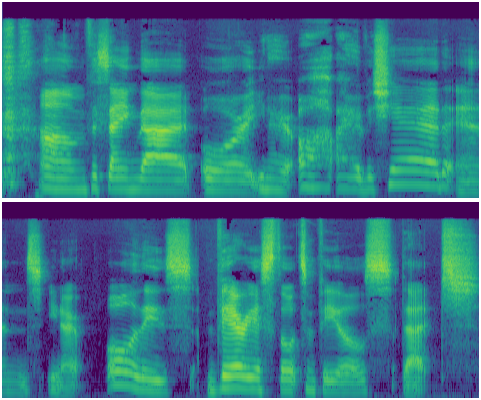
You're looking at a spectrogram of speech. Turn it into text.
um, for saying that? Or, you know, oh, I overshared. And, you know, all of these various thoughts and feels that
